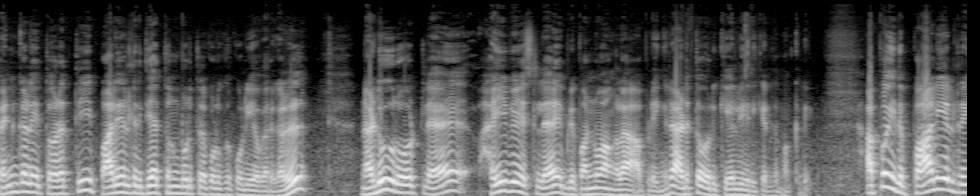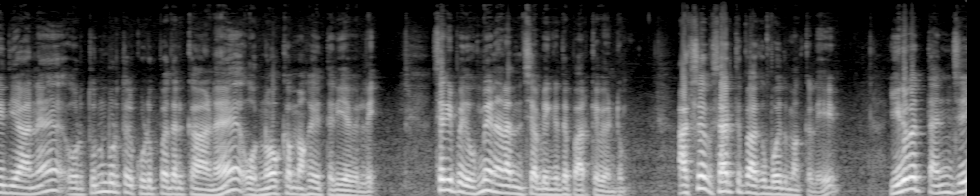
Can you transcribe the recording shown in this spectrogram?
பெண்களை துரத்தி பாலியல் ரீதியாக துன்புறுத்தல் கொடுக்கக்கூடியவர்கள் நடு ரோட்டில் ஹைவேஸில் இப்படி பண்ணுவாங்களா அப்படிங்கிற அடுத்த ஒரு கேள்வி இருக்கிறது மக்களுக்கு அப்போ இது பாலியல் ரீதியான ஒரு துன்புறுத்தல் கொடுப்பதற்கான ஒரு நோக்கமாக தெரியவில்லை. சரி இப்போ இது உண்மை நடந்துச்சு அப்படிங்கிறத பார்க்க வேண்டும். ஆக்சுவலாக விசாரித்து பார்க்கும்போது மக்களே இருபத்தஞ்சு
